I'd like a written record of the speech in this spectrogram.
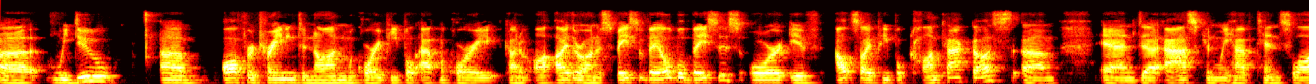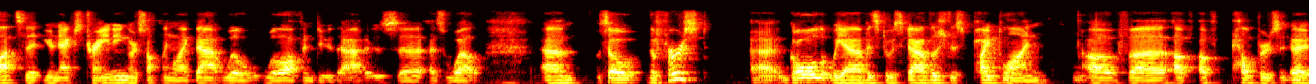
uh, we do um, offer training to non-Macquarie people at Macquarie kind of either on a space available basis or if outside people contact us um, and uh, ask can we have 10 slots at your next training? or something like that we'll we'll often do that as uh, as well. Um, so the first uh, goal that we have is to establish this pipeline of, uh, of, of, helpers, uh,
